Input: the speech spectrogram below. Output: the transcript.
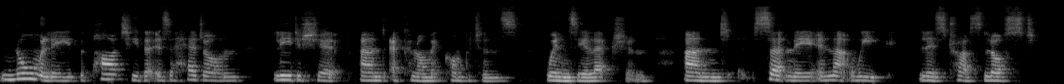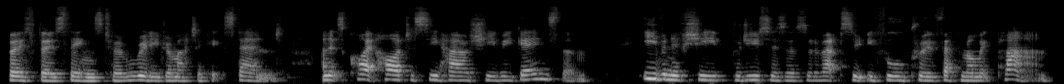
normally, the party that is ahead on leadership and economic competence wins the election. And certainly in that week, Liz Truss lost both those things to a really dramatic extent. And it's quite hard to see how she regains them, even if she produces a sort of absolutely foolproof economic plan.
